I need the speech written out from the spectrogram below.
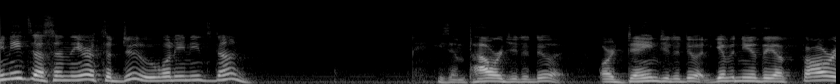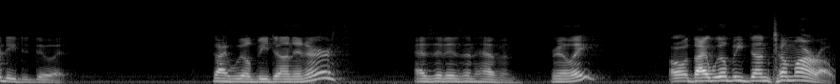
He needs us in the earth to do what He needs done. He's empowered you to do it, ordained you to do it, given you the authority to do it. Thy will be done in earth as it is in heaven. Really? Oh, thy will be done tomorrow.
